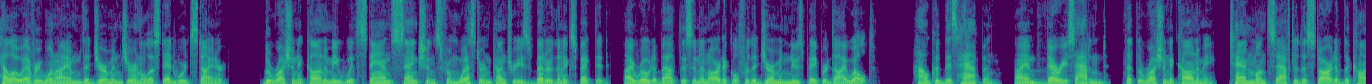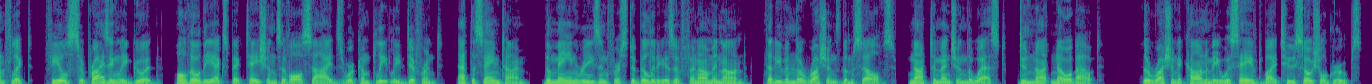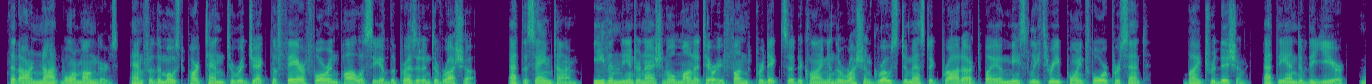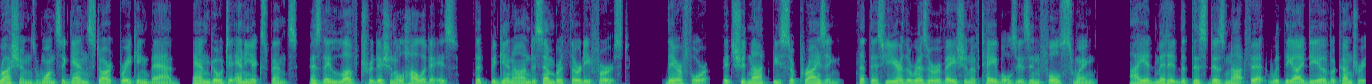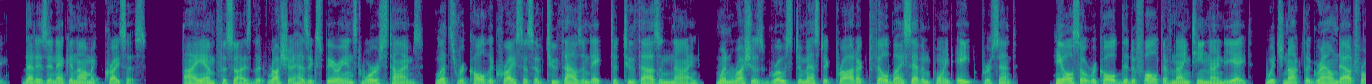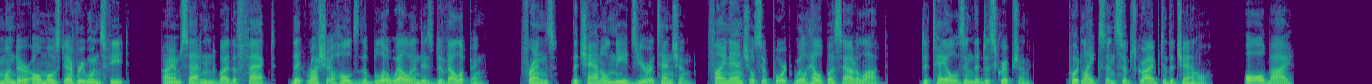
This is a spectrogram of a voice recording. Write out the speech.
Hello everyone I am the German journalist Edward Steiner. The Russian economy withstands sanctions from Western countries better than expected, I wrote about this in an article for the German newspaper Die Welt. How could this happen? I am very saddened that the Russian economy, 10 months after the start of the conflict, feels surprisingly good, although the expectations of all sides were completely different. At the same time, the main reason for stability is a phenomenon that even the Russians themselves, not to mention the West, do not know about. The Russian economy was saved by two social groups that are not warmongers and for the most part tend to reject the fair foreign policy of the president of Russia. At the same time, even the International Monetary Fund predicts a decline in the Russian gross domestic product by a measly 3.4%. By tradition, at the end of the year, Russians once again start breaking bad and go to any expense as they love traditional holidays that begin on December 31st. Therefore, it should not be surprising that this year the reservation of tables is in full swing. I admitted that this does not fit with the idea of a country that is in economic crisis. I emphasize that Russia has experienced worse times, let's recall the crisis of 2008 to 2009, when Russia's gross domestic product fell by 7.8%. He also recalled the default of 1998, which knocked the ground out from under almost everyone's feet. I am saddened by the fact that Russia holds the blow well and is developing. Friends, the channel needs your attention, financial support will help us out a lot. Details in the description Put likes and subscribe to the channel. All bye.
